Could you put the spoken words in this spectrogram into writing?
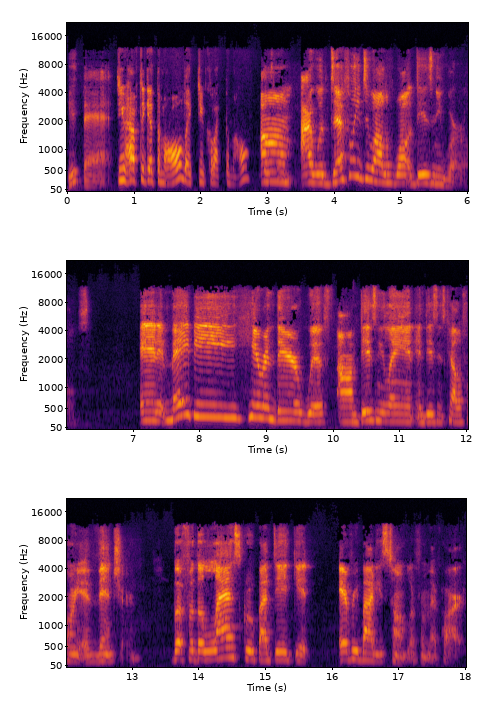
get that. Do you have to get them all? Like do you collect them all? Um i would definitely do all of walt disney worlds and it may be here and there with um disneyland and disney's california adventure. But for the last group i did get everybody's tumbler from their park.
